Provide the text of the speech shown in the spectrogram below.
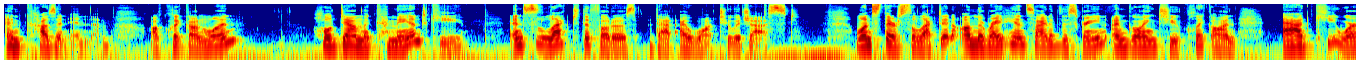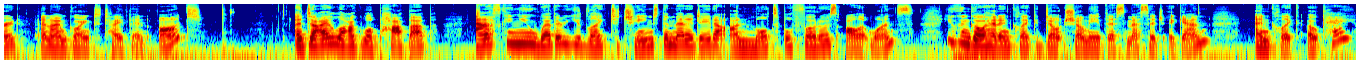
and cousin in them. I'll click on one, hold down the Command key, and select the photos that I want to adjust. Once they're selected, on the right-hand side of the screen, I'm going to click on Add Keyword, and I'm going to type in aunt. A dialog will pop up asking you whether you'd like to change the metadata on multiple photos all at once, you can go ahead and click Don't Show Me This Message Again and click OK,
